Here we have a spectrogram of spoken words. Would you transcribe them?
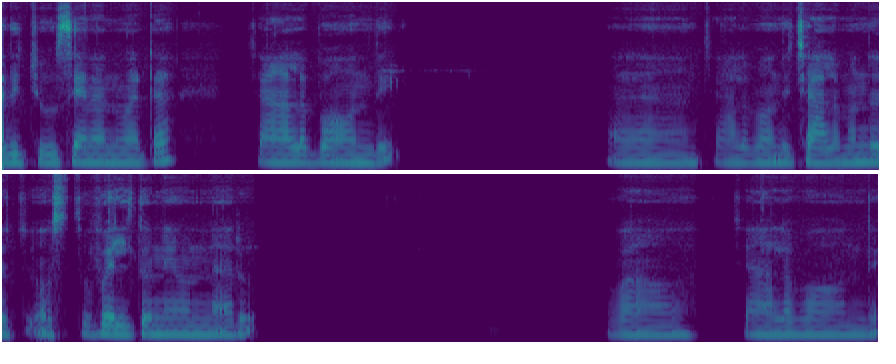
అది చూశాను అనమాట చాలా బాగుంది. చాలా బాగుంది చాలామంది వస్తూ వెళ్తూనే ఉన్నారు. వావ్! చాలా బాగుంది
